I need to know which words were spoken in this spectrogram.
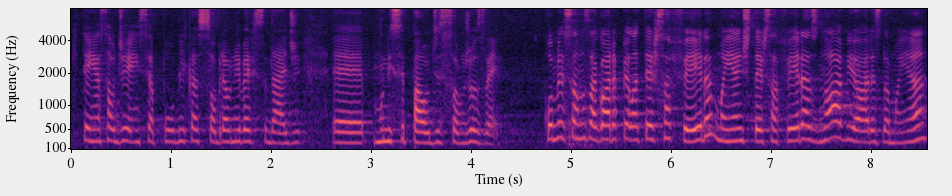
que tem essa audiência pública sobre a Universidade é, Municipal de São José. Começamos agora pela terça-feira, manhã de terça-feira, às 9 horas da manhã,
